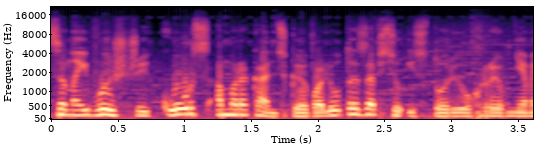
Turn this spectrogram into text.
Це найвищий курс американської валюти за всю історію гривні.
